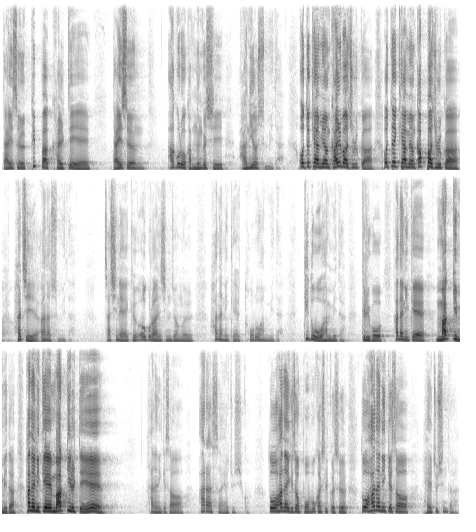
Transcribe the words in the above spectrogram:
다윗을 핍박할 때에 다윗은 악으로 갚는 것이 아니었습니다. 어떻게 하면 갚아줄까? 어떻게 하면 갚아줄까? 하지 않았습니다. 자신의 그 억울한 심정을 하나님께 토로합니다. 기도합니다. 그리고 하나님께 맡깁니다. 하나님께 맡길 때에 하나님께서 알아서 해주시고 또 하나님께서 보복하실 것은 또 하나님께서 해 주신다.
